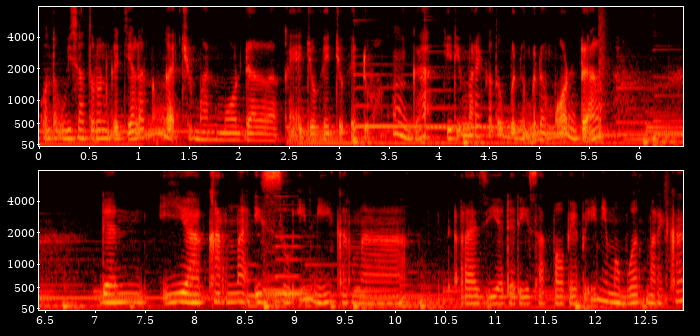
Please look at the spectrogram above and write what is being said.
untuk bisa turun ke jalan tuh nggak cuman modal kayak joget-joget doang enggak jadi mereka tuh bener-bener modal dan ya karena isu ini karena razia dari satpol pp ini membuat mereka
